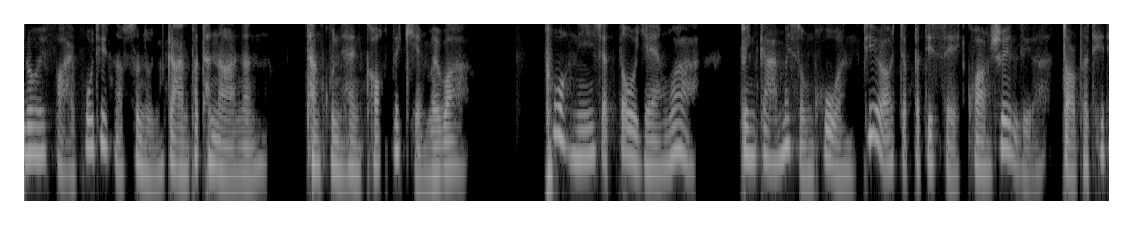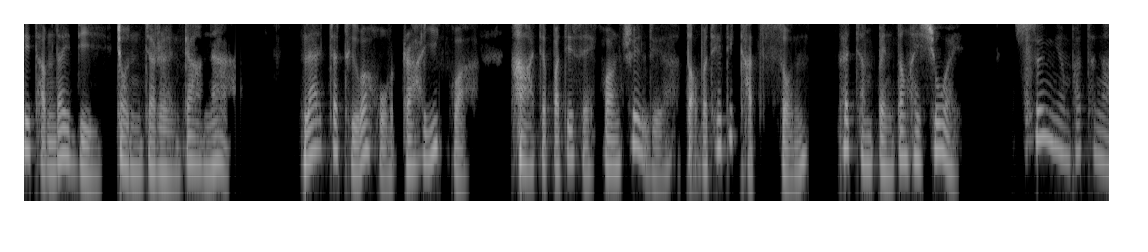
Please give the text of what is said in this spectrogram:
โดยฝ่ายผู้ที่สนับสนุนการพัฒนานั้น ทางคุณแฮนค็อกได้เขียนไว้ว่า พวกนี้จะโต้แย้งว่า เป็นการไม่สมควรที่เราจะปฏิเสธความช่วยเหลือต่อประเทศที่ทำได้ดีจนเจริญก้าวหน้า และจะถือว่าโหดร้ายยิ่งกว่า หากจะปฏิเสธความช่วยเหลือต่อประเทศที่ขัดสน และจำเป็นต้องให้ช่วย ซึ่งยังพัฒนา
